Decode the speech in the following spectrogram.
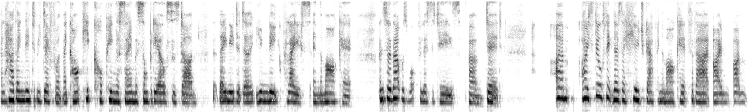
and how they need to be different. They can't keep copying the same as somebody else has done, that they needed a unique place in the market. And so that was what Felicities um, did. Um, I still think there's a huge gap in the market for that. I'm, I'm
